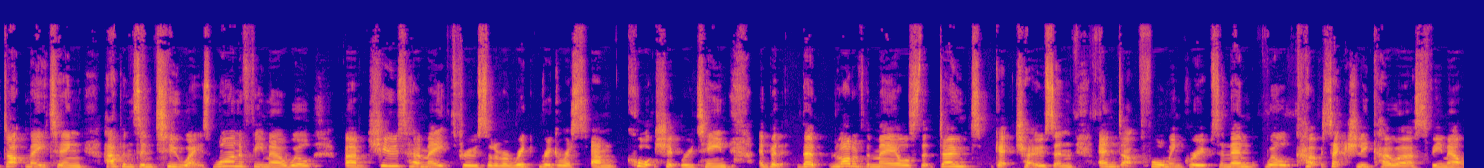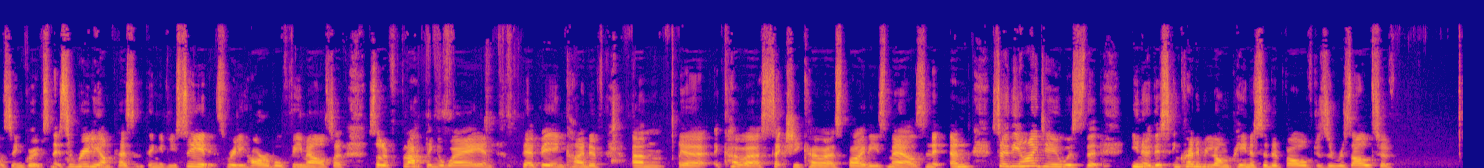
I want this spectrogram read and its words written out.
duck mating happens in two ways. One, a female will um, choose her mate through sort of a rig- rigorous um, courtship routine, but the, a lot of the males that don't get chosen end up forming groups and then will co- sexually coerce females in groups. And it's a really unpleasant thing if you see it. It's really horrible. Females are sort of flapping away and they're being kind of um, uh, coerced, sexually coerced by these males. And, it, and so the idea was that, you know, this incredibly long penis had evolved as a result of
